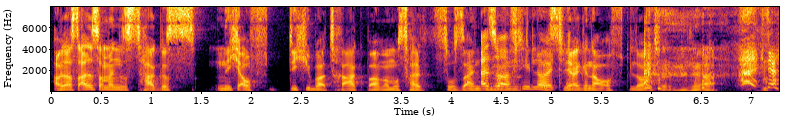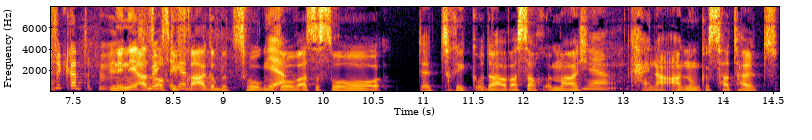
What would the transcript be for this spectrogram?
Aber das ist alles am Ende des Tages nicht auf dich übertragbar. Man muss halt so sein, wie Also man auf die Ist. Leute. Ja, genau, auf die Leute. ja. Ich dachte gerade, Nee, nee, ich also auf die Frage bezogen, Ja. so, was ist so der Trick oder was auch immer. Ich, Ja. Keine Ahnung, es hat halt,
